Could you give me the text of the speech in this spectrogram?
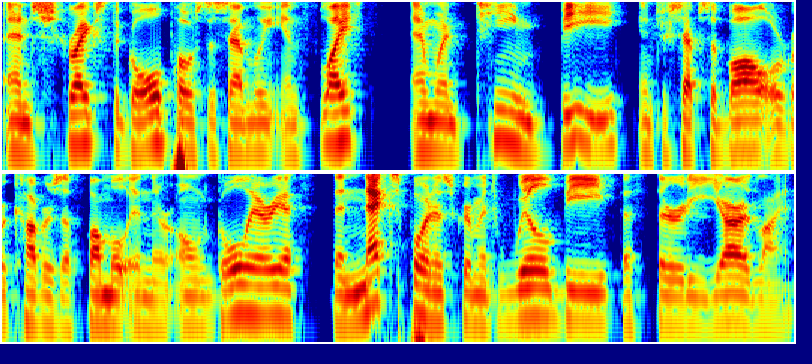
and strikes the goalpost assembly in flight, and when Team B intercepts a ball or recovers a fumble in their own goal area, the next point of scrimmage will be the 30 yard line.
